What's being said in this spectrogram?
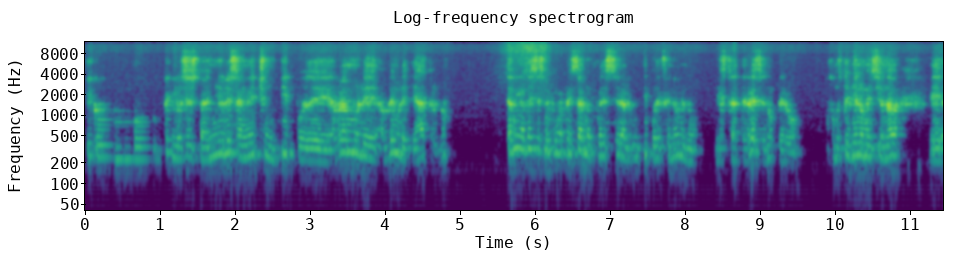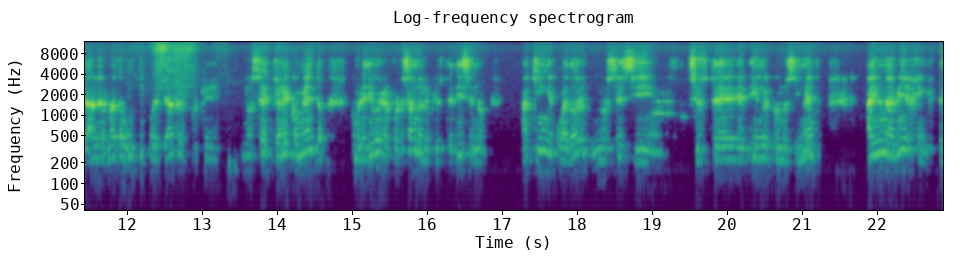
que como que los españoles han hecho un tipo de, hablemosle, hablemosle teatro, ¿no? También a veces me pongo a pensar, no puede ser algún tipo de fenómeno extraterrestre, ¿no? Pero como usted bien lo mencionaba, eh, han armado un tipo de teatro porque, no sé, yo le comento, como le digo, reforzando lo que usted dice, ¿no? Aquí en Ecuador, no sé si, si usted tiene el conocimiento, hay una virgen que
